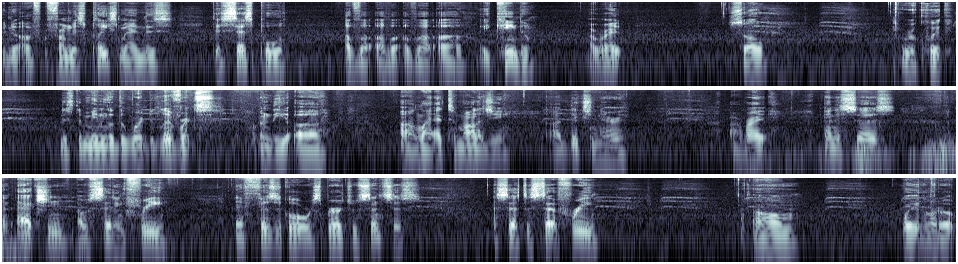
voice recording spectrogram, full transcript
you know, from this place, man. This this cesspool of a of a of a uh, a kingdom. All right. So, real quick, this is the meaning of the word deliverance on the uh, online etymology uh, dictionary. All right. And it says an action of setting free in physical or spiritual senses. It says to set free. Um, wait, hold up.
